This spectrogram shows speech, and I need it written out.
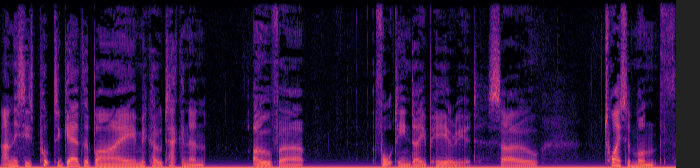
And this is put together by Mikko Takkinen over 14 day period. So twice a month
